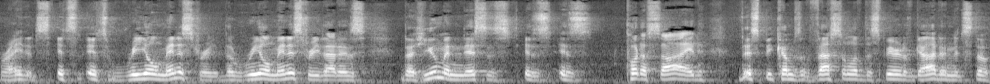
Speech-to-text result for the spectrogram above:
Right? It's, it's, it's real ministry. The real ministry that is the humanness is, is, is put aside. This becomes a vessel of the Spirit of God, and it's the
